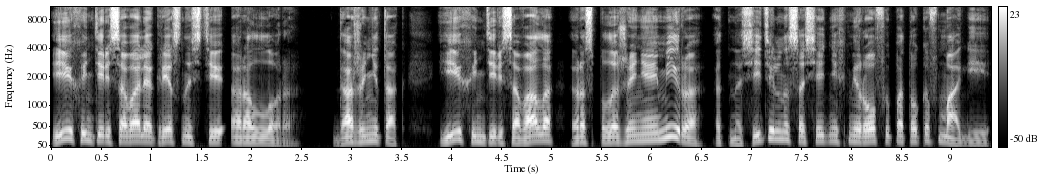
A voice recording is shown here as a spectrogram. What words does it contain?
Их интересовали окрестности Араллора. Даже не так. Их интересовало расположение мира относительно соседних миров и потоков магии,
